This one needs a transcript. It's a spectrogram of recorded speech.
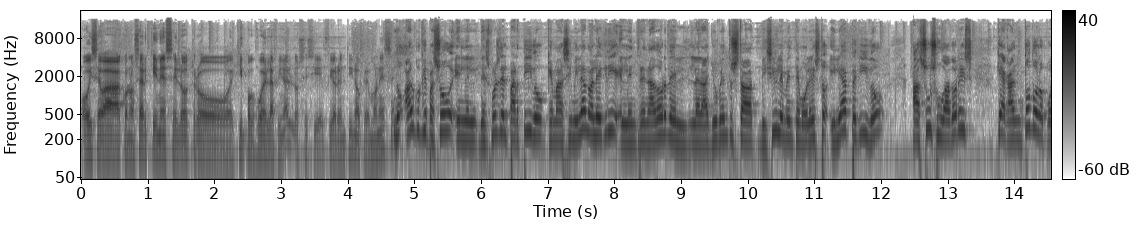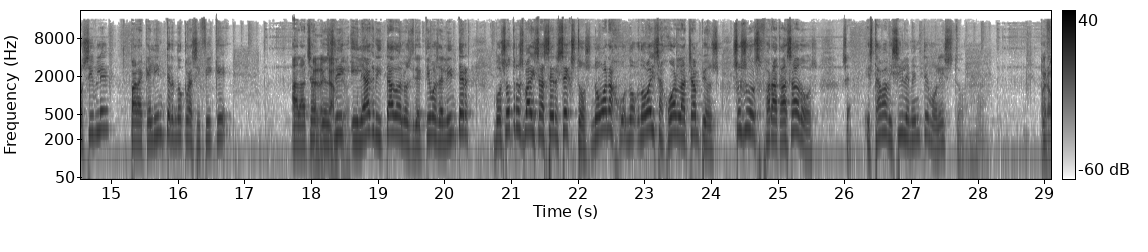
hoy se va a conocer quién es el otro equipo que juega en la final. No sé si el Fiorentino o Cremonese. No, algo que pasó en el- después del partido, que Massimiliano Allegri, el entrenador de la Juventus, estaba visiblemente molesto y le ha pedido a sus jugadores que hagan todo lo posible para que el Inter no clasifique a la Champions, Champions. League y le ha gritado a los directivos del Inter, vosotros vais a ser sextos, no, van a ju- no, no vais a jugar la Champions, sois unos fracasados. O sea, estaba visiblemente molesto. Bueno,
